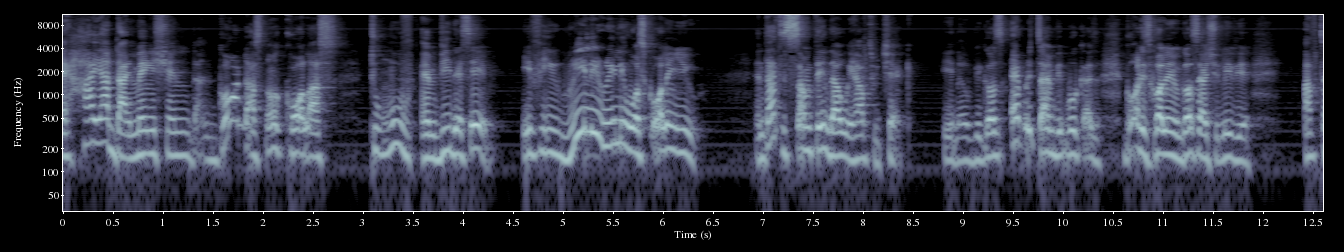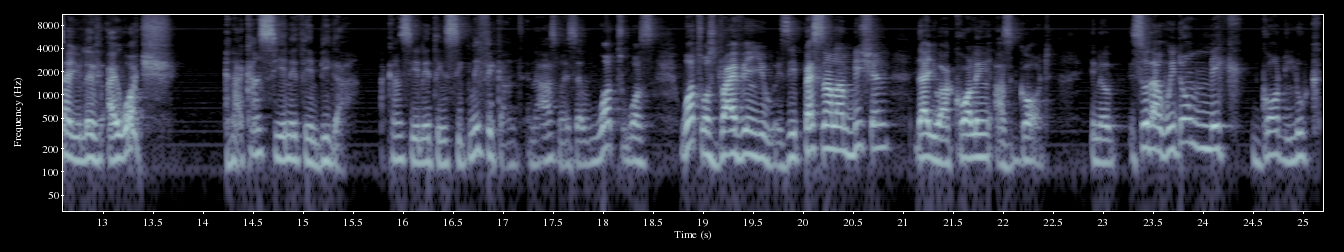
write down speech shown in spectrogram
a higher dimension that God does not call us to move and be the same. If He really, really was calling you, and that is something that we have to check, you know, because every time people can, God is calling you, God says, I should leave here. After you leave, I watch and I can't see anything bigger. Can't see anything significant. And I ask myself, what was what was driving you? Is it personal ambition that you are calling as God? You know, so that we don't make God look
